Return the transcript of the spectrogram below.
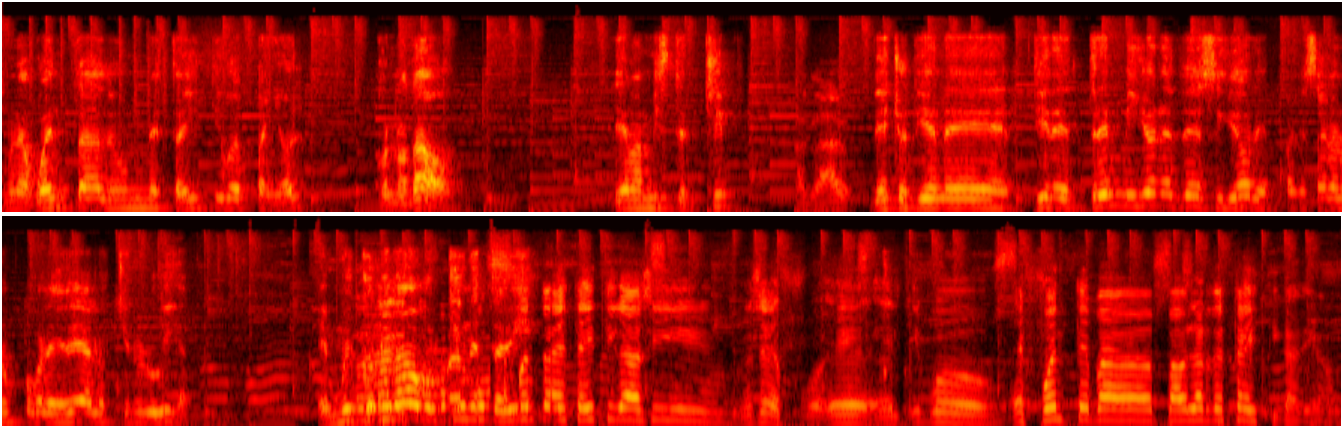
una cuenta de un estadístico español connotado. Se llama Mr. Chip. Ah, claro. De hecho, tiene, tiene 3 millones de seguidores, para que se hagan un poco la idea a los que no lo ubican. es muy connotado porque es un estadístico. cuenta de estadísticas así, no sé, eh, el tipo es fuente para hablar de estadísticas, digamos.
